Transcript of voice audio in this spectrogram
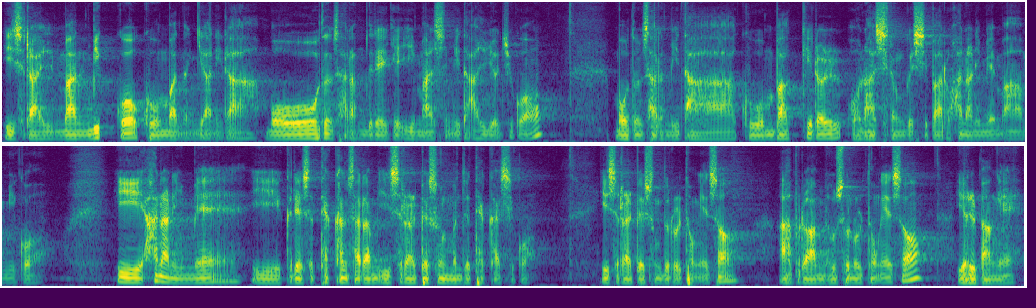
이스라엘만 믿고 구원받는 게 아니라 모든 사람들에게 이 말씀이 다 알려지고 모든 사람이 다 구원받기를 원하시는 것이 바로 하나님의 마음이고 이 하나님의 이 그래서 택한 사람 이스라엘 백성을 먼저 택하시고 이스라엘 백성들을 통해서 아브라함 후손을 통해서 열방의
